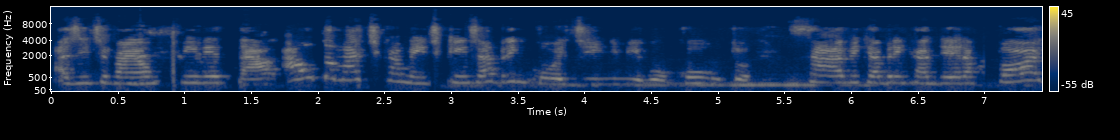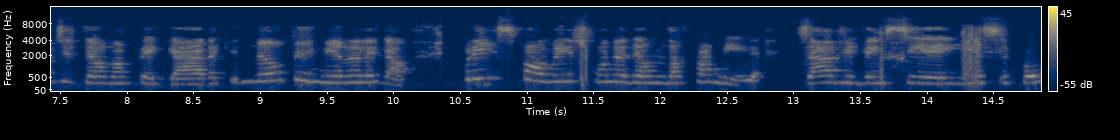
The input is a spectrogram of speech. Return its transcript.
A gente vai alfinetar automaticamente. Quem já brincou de inimigo oculto sabe que a brincadeira pode ter uma pegada que não termina legal, principalmente quando é dentro da família. Já vivenciei isso e foi um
